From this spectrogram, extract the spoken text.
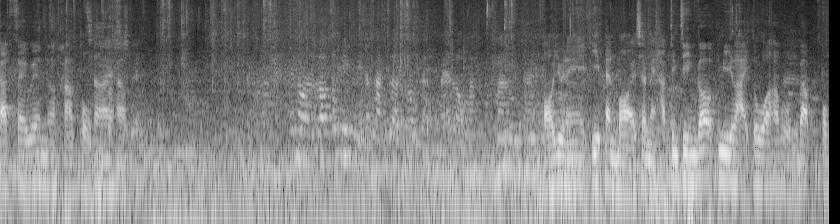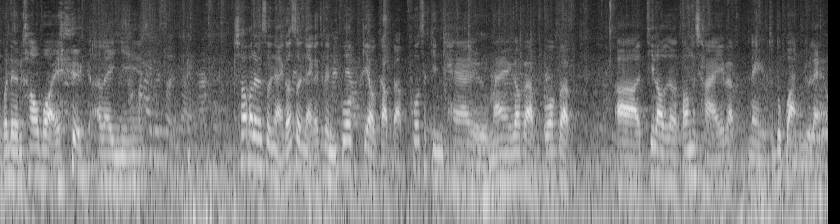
กัดเซเว่นเนาะครับผมใช่ครับ แน่นอนเราต้องมีผลิตภัณฑ์ที่เราชอบกันไหมเรามามาร่วมงานอ๋ออยู่ใน If and Boy ใช่ไหมครับ จริง ๆ ก็มีหลายตัวครับผมแบบผมก็เดินเข้าบ่อย อะไรอย่างงี้ ใครเป็นส่วนใหญ่คะชอบอะไรเป็นส่วนใหญ่ก็ส่วนใหญ่ก็จะเป็นพวกเกี่ยวกับแบบพวกสกินแคร์หรือไม่ก็แบบพวกแบบอ่าที่เราจะต้องใช้แบบในทุกๆวันอยู่แล้ว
